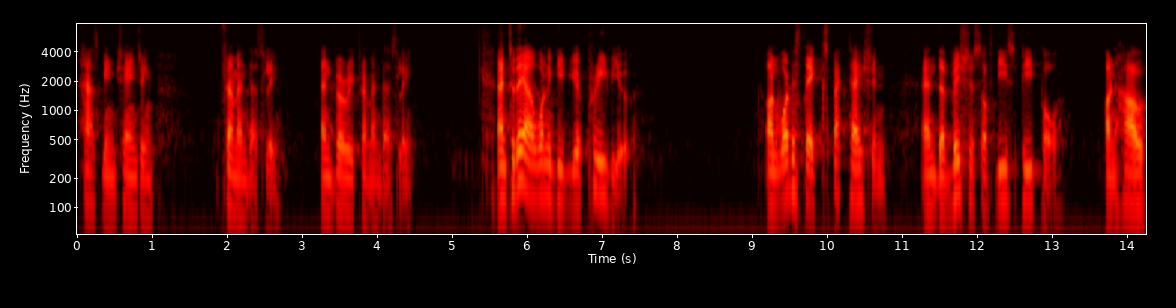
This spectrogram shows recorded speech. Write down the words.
has been changing tremendously and very tremendously. And today I want to give you a preview on what is the expectation and the wishes of these people on how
